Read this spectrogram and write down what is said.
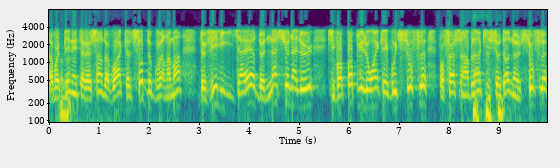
Ça va être bien intéressant de voir quelle sorte de gouvernement de militaire, de nationaleux, qui va pas plus loin qu'un bout de souffle pour faire semblant qu'il se donne un souffle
